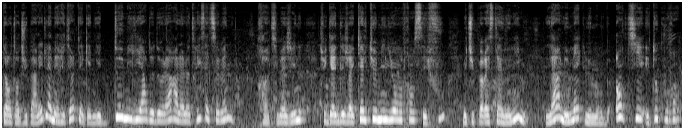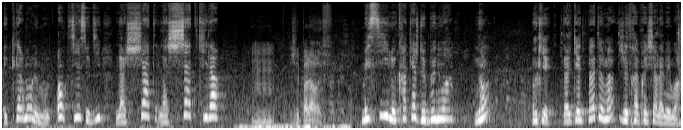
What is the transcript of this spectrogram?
T'as entendu parler de l'Américain qui a gagné 2 milliards de dollars à la loterie cette semaine? Oh, t'imagines? Tu gagnes déjà quelques millions en France, c'est fou, mais tu peux rester anonyme. Là, le mec, le monde entier est au courant et clairement le monde entier se dit la chatte, la chatte qu'il a. Hmm, j'ai pas la ref. Mais si, le craquage de Benoît. Non? Ok, t'inquiète pas Thomas, je vais te rafraîchir la mémoire.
